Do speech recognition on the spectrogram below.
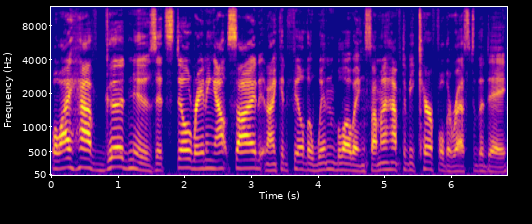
Well, I have good news. It's still raining outside and I could feel the wind blowing, so I'm going to have to be careful the rest of the day.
